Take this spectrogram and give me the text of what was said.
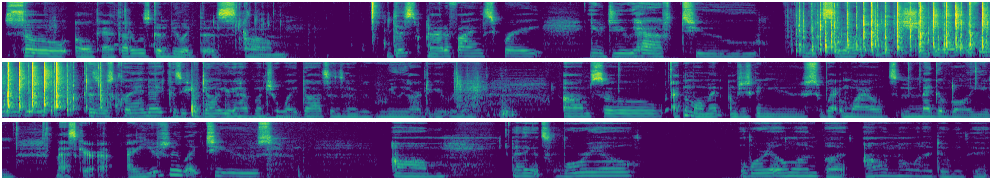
so, oh, okay, I thought it was going to be like this. Um, this mattifying spray, you do have to mix it up. You have to shake it up before you use it because there's clay in it. Because if you don't, you're to have a bunch of white dots and it's going to be really hard to get rid of. Um, so at the moment, I'm just going to use Wet n Wild's Mega Volume Mascara. I usually like to use, um, I think it's L'Oreal, L'Oreal one, but I don't know what I did with it.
